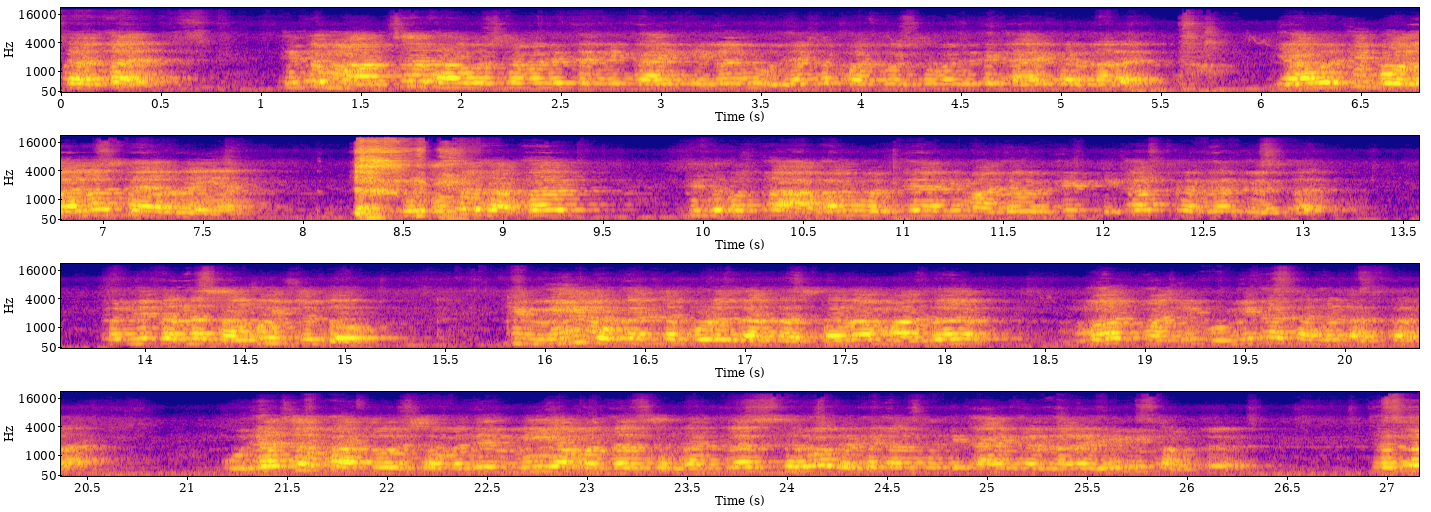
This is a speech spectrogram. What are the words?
करतायत तिथं मागच्या दहा वर्षामध्ये त्यांनी काय केलं आणि उद्याच्या पाच वर्षामध्ये ते काय करणार आहेत यावरती बोलायलाच तयार नाही आहे जिथं जातात तिथे फक्त आबांवरती आणि माझ्यावरती टीकाच करण्यात व्यस्त आहेत. पण मी त्यांना सांगू इच्छितो की मी लोकांच्या पुढे जात असताना माझं मत माझी भूमिका सांगत असताना उद्याच्या पाच वर्षामध्ये मी या मतदारसंघातल्या सर्व घटकांसाठी काय करणार आहे हे मी सांगतोय. तसं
